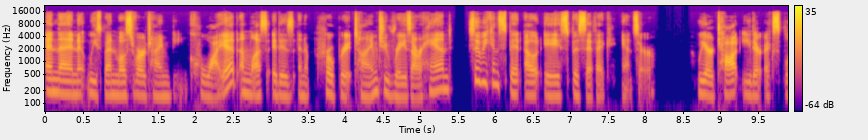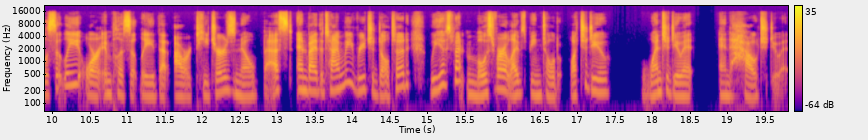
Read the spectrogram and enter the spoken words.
And then we spend most of our time being quiet unless it is an appropriate time to raise our hand so we can spit out a specific answer. We are taught either explicitly or implicitly that our teachers know best. And by the time we reach adulthood, we have spent most of our lives being told what to do, when to do it, and how to do it.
